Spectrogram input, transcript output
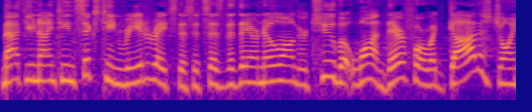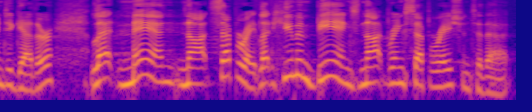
Matthew 19, 16 reiterates this. It says that they are no longer two, but one. Therefore, what God has joined together, let man not separate. Let human beings not bring separation to that.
